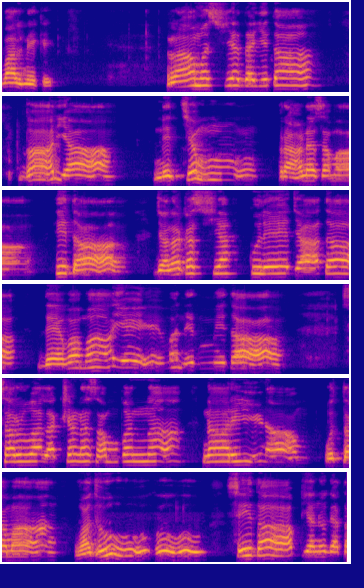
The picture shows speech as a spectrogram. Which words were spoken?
వాల్మీకి. రామస్య దయిత భార్య నిత్యం ప్రాణసమాహిత జనకస్య కులే జాత దేవమాయేవ నిర్మిత. సర్వలక్షణ సంపన్న నారీణాం ఉత్తమా వధూ సీతాప్యనుగత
